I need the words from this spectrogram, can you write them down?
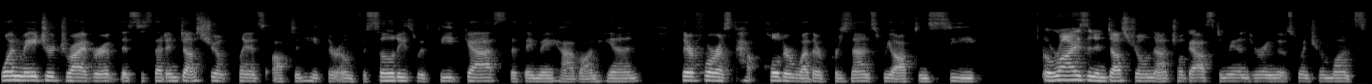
One major driver of this is that industrial plants often heat their own facilities with feed gas that they may have on hand. Therefore, as colder weather presents, we often see a rise in industrial natural gas demand during those winter months,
